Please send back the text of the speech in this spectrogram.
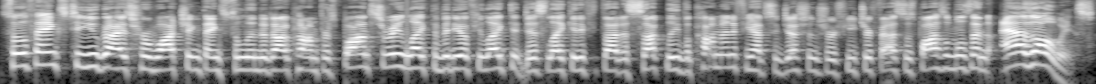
So thanks to you guys for watching. Thanks to lynda.com for sponsoring. Like the video if you liked it. Dislike it if you thought it sucked. Leave a comment if you have suggestions for future Fast as Possibles. And as always,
